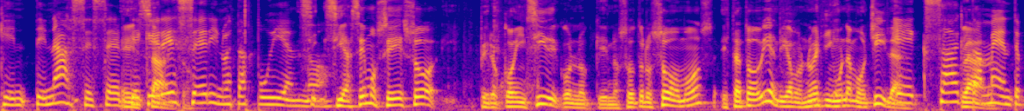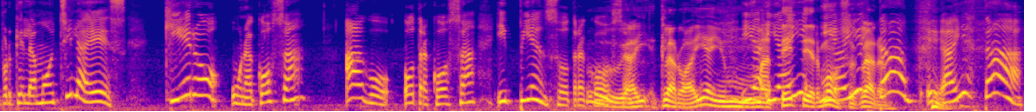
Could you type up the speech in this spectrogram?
que te nace ser, que querés ser y no estás pudiendo. Si, si hacemos eso, pero coincide con lo que nosotros somos, está todo bien, digamos, no es ninguna mochila. Exactamente, porque la mochila es, quiero una cosa, hago otra cosa y pienso otra cosa. ahí- claro, ahí hay un Y, y matete ahí, y hermoso, ahí claro. Está, eh, ahí está.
